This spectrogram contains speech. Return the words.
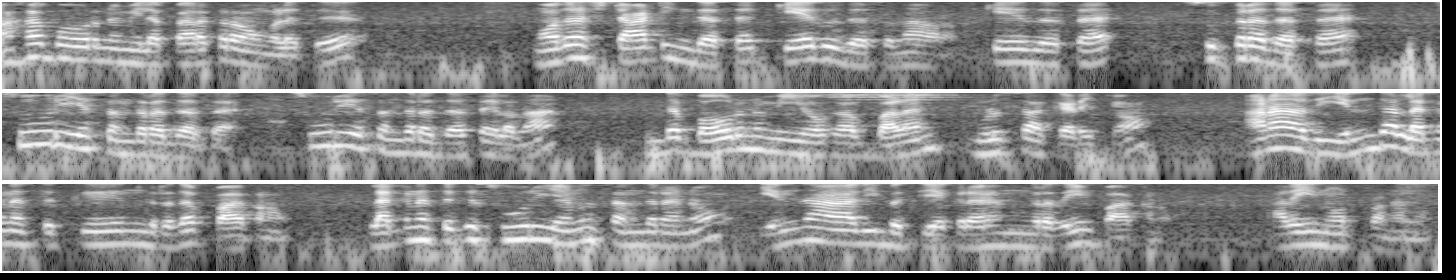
மக பௌர்ணமியில் பிறக்கிறவங்களுக்கு மொதல் ஸ்டார்டிங் தசை கேது தசை தான் வரும். கேது தசை சுக்கர தசை சூரிய சந்திர தசை. சூரிய சந்திர தசையில் தான் இந்த பௌர்ணமி யோகா பலன் முழுசாக கிடைக்கும். ஆனால் அது எந்த லக்னத்துக்குங்கிறத பார்க்கணும். லக்னத்துக்கு சூரியனும் சந்திரனும் என்ன ஆதிபத்திய கிரகங்கிறதையும் பார்க்கணும். அதையும் நோட் பண்ணணும்.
